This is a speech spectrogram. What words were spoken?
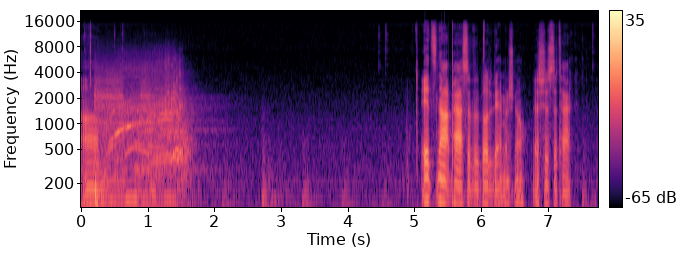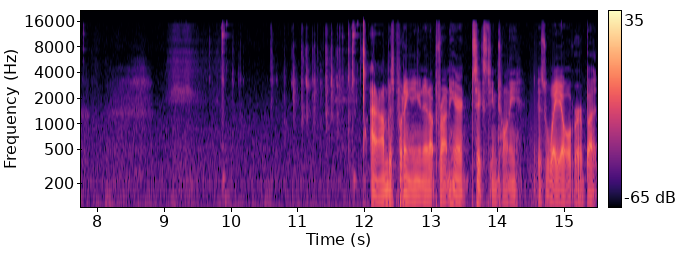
Um, it's not passive ability damage, no. It's just attack. I don't know, I'm just putting a unit up front here. 1620 is way over, but...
